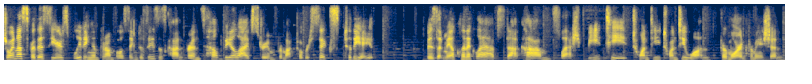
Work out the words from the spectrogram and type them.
Join us for this year's Bleeding and Thrombosing Diseases Conference held via live stream from October 6th to the 8th. Visit mayocliniclabs.com slash BT2021 for more information.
